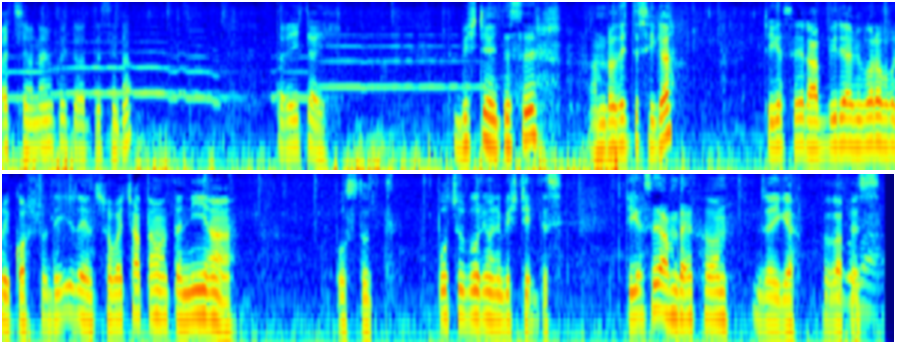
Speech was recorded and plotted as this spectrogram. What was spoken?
আচ্ছা মানে বৃষ্টি হইতেছে, আমরা যাইতেছি গা। ঠিক আছে, রাব্বিরে আমি বরাবরই কষ্ট দিই। দেন সবাই ছাতা মাতা নিয়ে প্রস্তুত। প্রচুর পরিমাণে বৃষ্টি হইতেছে। ঠিক আছে, আমরা এখন জায়গা আল্লাহ হাফেজ।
